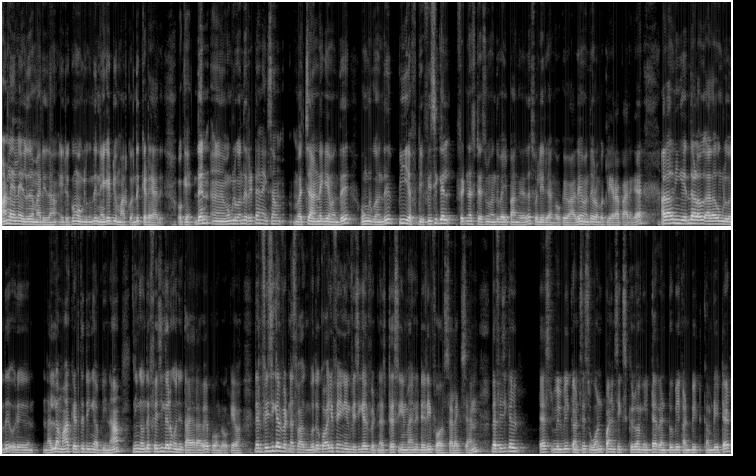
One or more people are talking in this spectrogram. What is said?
ஆன்லைனில் எழுதுகிற மாதிரி தான் இருக்கும். உங்களுக்கு வந்து நெகட்டிவ் மார்க் வந்து கிடையாது. ஓகே தென் உங்களுக்கு வந்து ரிட்டன் எக்ஸாம் வச்ச அன்னைக்கே வந்து உங்களுக்கு வந்து பிஎஃப்டி ஃபிசிக்கல் ஃபிட்னஸ் டெஸ்ட் வந்து வைப்பாங்கிறத சொல்லியிருக்காங்க ஓகேவா அதே வந்து ரொம்ப கிளியராக பாருங்கள் அதாவது நீங்கள் எந்த அளவு அதாவது உங்களுக்கு வந்து ஒரு நல்ல மார்க் எடுத்துட்டீங்க அப்படின்னா நீங்கள் வந்து ஃபிசிக்கலும் கொஞ்சம் தயாராகவே போங்க. ஓகேவா தென் ஃபிசிக்கல் ஃபிட்னஸ் பார்க்கும்போது qualifying in physical fitness test in mandatory for selection the physical test will be consist one point six kilometre and to be complete completed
